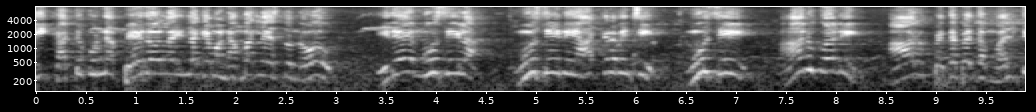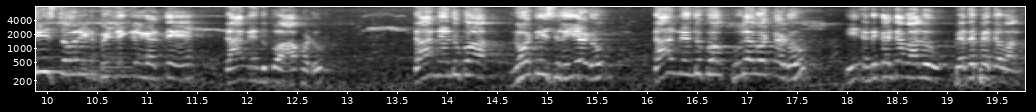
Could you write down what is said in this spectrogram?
ఈ కట్టుకున్న పేదోళ్ళ ఇళ్ళకేమో నంబర్లు వేస్తున్నావు? ఇదే మూసీల మూసీని ఆక్రమించి మూసి ఆనుకొని ఆరు పెద్ద పెద్ద మల్టీ స్టోరీడ్ బిల్డింగ్లు కడితే దాన్ని ఎందుకో ఆపడు? దాన్ని ఎందుకో నోటీసులు ఇయ్యడు? దాన్ని ఎందుకో కూలగొట్టడు? ఎందుకంటే వాళ్ళు పెద్ద పెద్ద వాళ్ళు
